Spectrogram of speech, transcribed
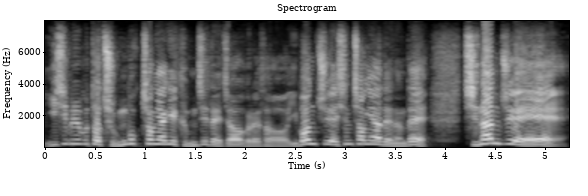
20일부터 중복 청약이 금지되죠. 그래서 이번 주에 신청해야 되는데 지난주에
